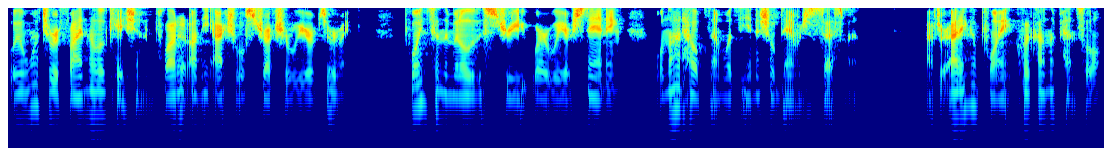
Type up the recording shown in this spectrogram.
we want to refine the location and plot it on the actual structure we are observing. Points in the middle of the street where we are standing will not help them with the initial damage assessment. After adding a point, click on the pencil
